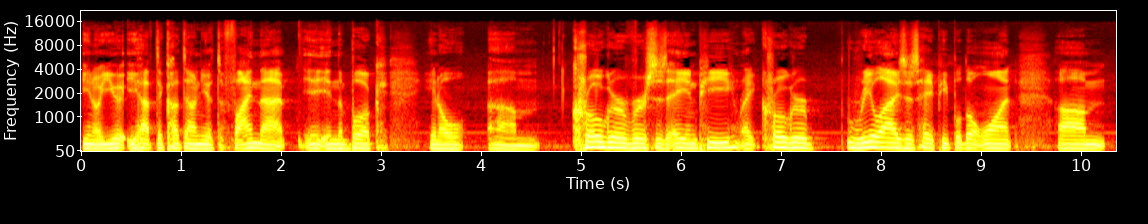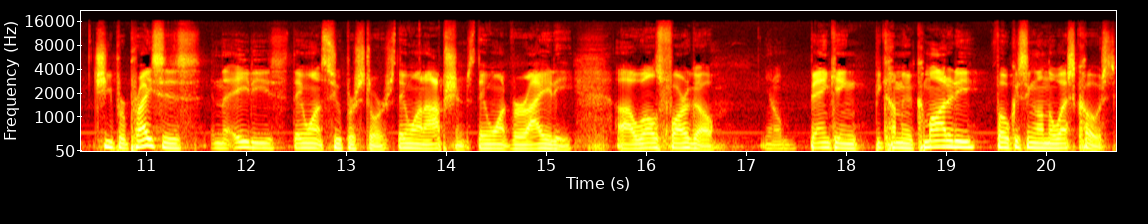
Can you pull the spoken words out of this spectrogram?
you know you you have to cut down. You have to find that in the book. You know, um, Kroger versus A and P. Right, Kroger realizes, hey, people don't want um, cheaper prices in the '80s. They want superstores. They want options. They want variety. Uh, Wells Fargo. You know, banking becoming a commodity, focusing on the West Coast.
